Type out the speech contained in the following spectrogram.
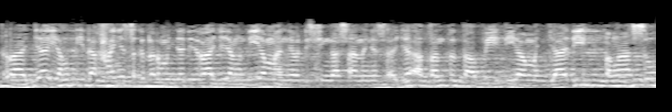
Raja yang tidak hanya sekedar menjadi raja yang diam hanya di singgasananya saja, akan tetapi dia menjadi pengasuh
